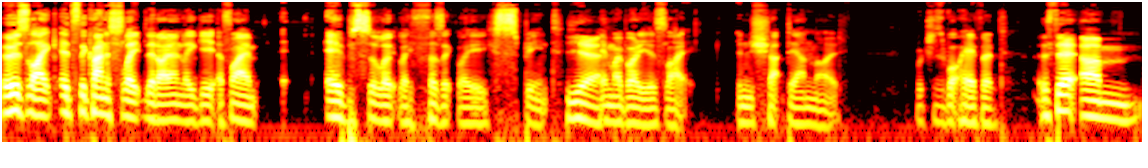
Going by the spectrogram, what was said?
It was like it's the kind of sleep that I only get if I'm absolutely physically spent Yeah, and my body is like in shutdown mode, which is what happened. is that um?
